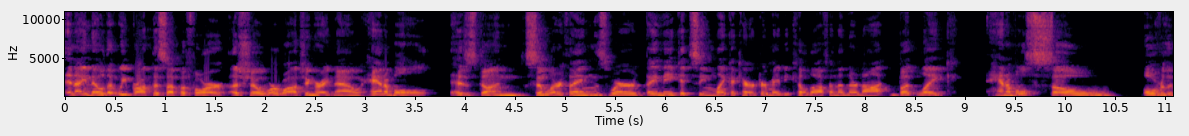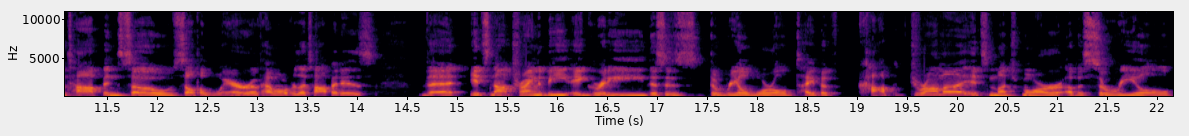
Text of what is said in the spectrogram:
and I know that we brought this up before, a show we're watching right now, Hannibal, has done similar things where they make it seem like a character may be killed off and then they're not. But like Hannibal's so over the top and so self aware of how over the top it is that it's not trying to be a gritty, this is the real world type of cop drama. It's much more of a surreal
